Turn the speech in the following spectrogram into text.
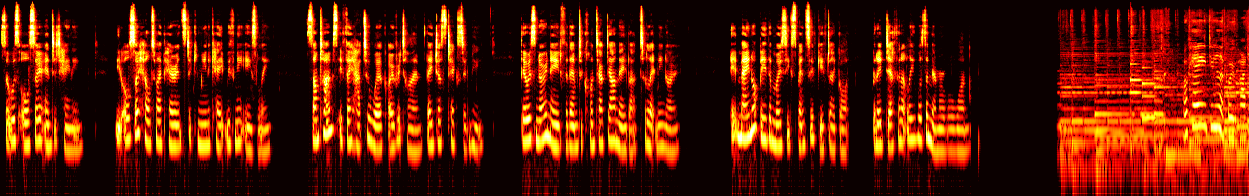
so it was also entertaining. It also helped my parents to communicate with me easily. Sometimes, if they had to work overtime, they just texted me. There was no need for them to contact our neighbour to let me know. It may not be the most expensive gift I got, but it definitely was a memorable one. OK，今天的口语话题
